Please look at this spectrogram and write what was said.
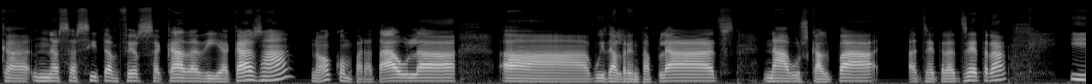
que necessiten fer-se cada dia a casa, no? com per a taula, eh, buidar el rentaplats, anar a buscar el pa, etc etc. I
